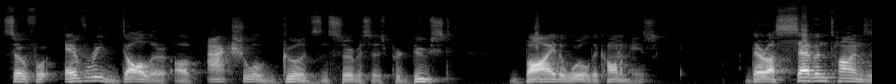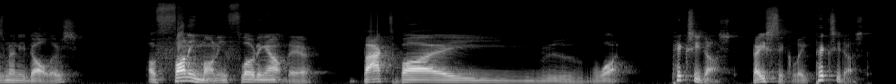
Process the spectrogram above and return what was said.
So for every dollar of actual goods and services produced by the world economies, there are seven times as many dollars of funny money floating out there backed by what? Pixie dust, basically. Pixie dust.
